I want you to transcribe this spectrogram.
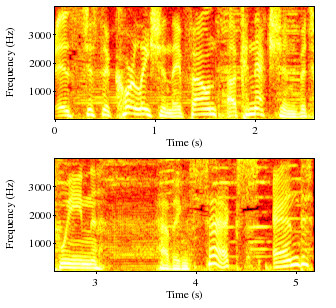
is just a correlation. They found a connection between having sex and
